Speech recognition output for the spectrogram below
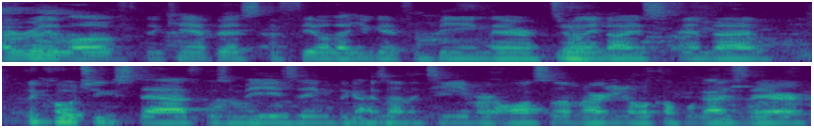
I really love the campus, the feel that you get from being there. It's Yeah. really nice. And then the coaching staff was amazing. The guys on the team are awesome. I already know a couple guys there.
